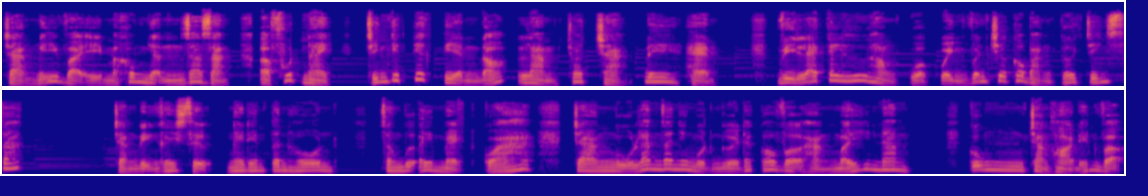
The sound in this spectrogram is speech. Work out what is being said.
Chàng nghĩ vậy mà không nhận ra rằng ở phút này chính cái tiếc tiền đó làm cho chàng đê hèn. Vì lẽ cái hư hỏng của Quỳnh vẫn chưa có bằng cớ chính xác. Chàng định gây sự ngay đêm tân hôn, xong bữa ấy mệt quá, chàng ngủ lăn ra như một người đã có vợ hàng mấy năm. Cũng chẳng hỏi đến vợ,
